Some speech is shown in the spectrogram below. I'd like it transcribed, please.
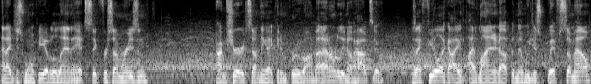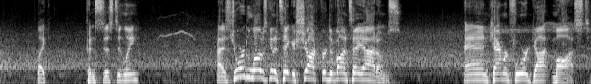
and I just won't be able to land the hit stick for some reason. I'm sure it's something I can improve on, but I don't really know how to. Because I feel like I, I line it up and then we just whiff somehow. Like, consistently. As Jordan Love's going to take a shot for Davante Adams. And Cameron Ford got mossed.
